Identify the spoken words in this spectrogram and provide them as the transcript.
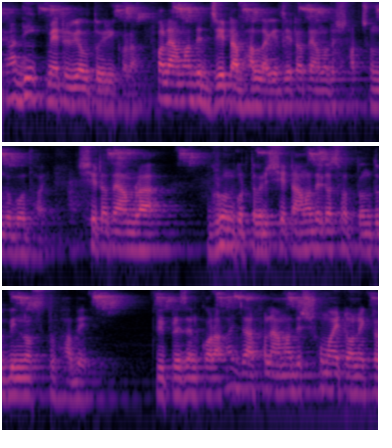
একাধিক ম্যাটেরিয়াল তৈরি করা, ফলে আমাদের যেটা ভালো লাগে, যেটাতে আমাদের স্বাচ্ছন্দ্য বোধ হয়, সেটাতে আমরা গ্রহণ করতে পারি, সেটা আমাদের কাছে অত্যন্ত বিন্যস্তভাবে রিপ্রেজেন্ট করা হয়, যার ফলে আমাদের সময়টা অনেকটা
